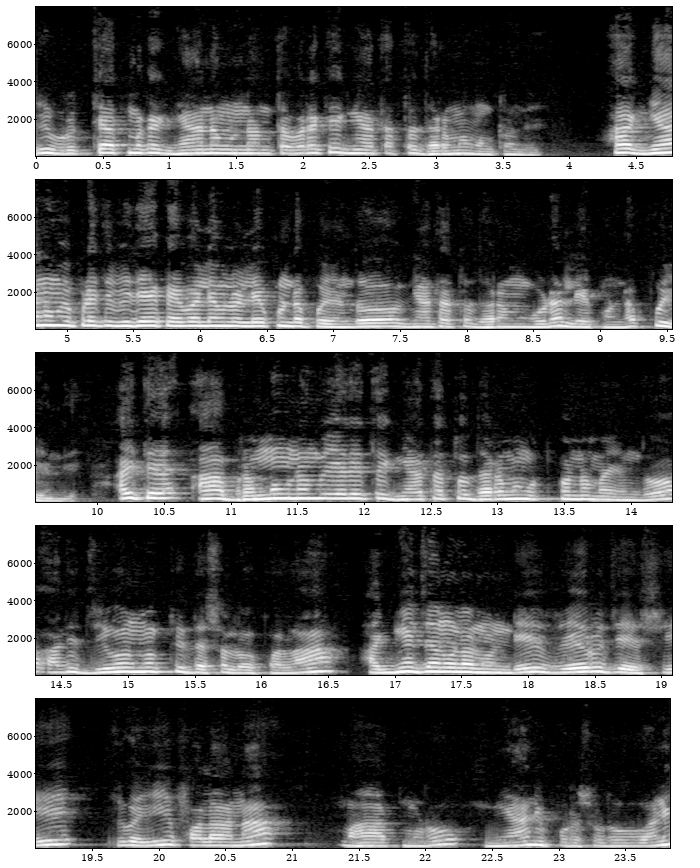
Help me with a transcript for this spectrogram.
ఈ వృత్యాత్మక జ్ఞానం ఉన్నంత వరకే జ్ఞాతత్వ ధర్మం ఉంటుంది. ఆ జ్ఞానం ఎప్పుడైతే విధేయ కైవల్యంలో లేకుండా పోయిందో జ్ఞాతత్వ ధర్మం కూడా లేకుండా పోయింది. అయితే ఆ బ్రహ్మం నందు ఏదైతే జ్ఞాతత్వ ధర్మం ఉత్పన్నమైందో అది జీవన్ముక్తి దశ లోపల అజ్ఞజనుల నుండి వేరు చేసి ఇక ఈ ఫలానా మహాత్ముడు జ్ఞాని పురుషుడు అని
